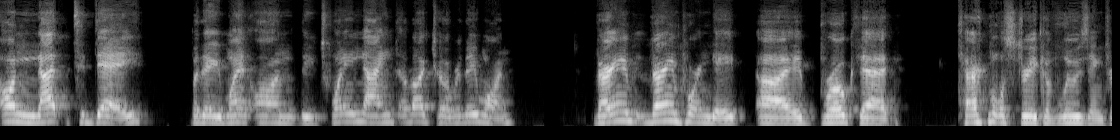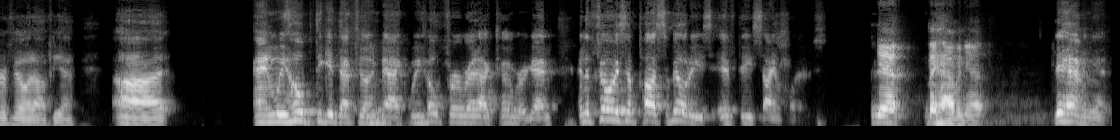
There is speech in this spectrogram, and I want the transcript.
on not today, but they went on the 29th of October. They won. Very very important date. Uh, it broke that terrible streak of losing for Philadelphia. Uh, and we hope to get that feeling back. We hope for a red October again. And the Phillies have possibilities if they sign players. Yeah, they haven't yet. They haven't yet.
